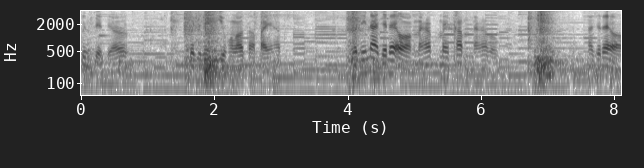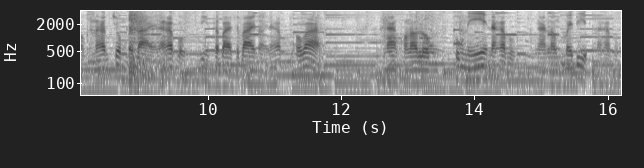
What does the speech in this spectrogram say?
ขึ้นเสร็จเดี๋ยวก็จะเป็นคิวของเราต่อไปครับวันนี้น่าจะได้ออกนะครับ ไม่ค่ำนะครับผมน่าจะได้ออกนะครับช่วงบ่ายๆนะครับผมวิ่งสบายๆหน่อยนะครับ เพราะว่างานของเราลงพรุ่งนี้นะครับผมงานเราไม่รีบนะครับผม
